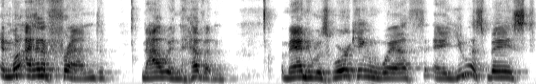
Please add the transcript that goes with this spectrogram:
And I had a friend now in heaven, a man who was working with a US based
